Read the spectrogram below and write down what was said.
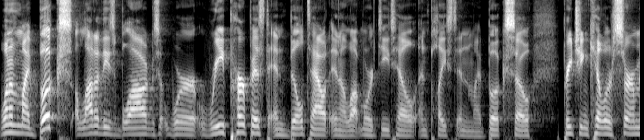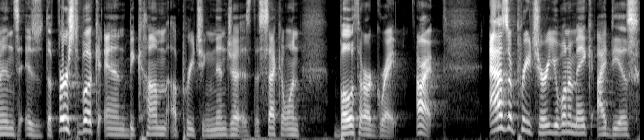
one of my books, a lot of these blogs were repurposed and built out in a lot more detail and placed in my book. So, Preaching Killer Sermons is the first book, and Become a Preaching Ninja is the second one. Both are great. All right. As a preacher, you want to make ideas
